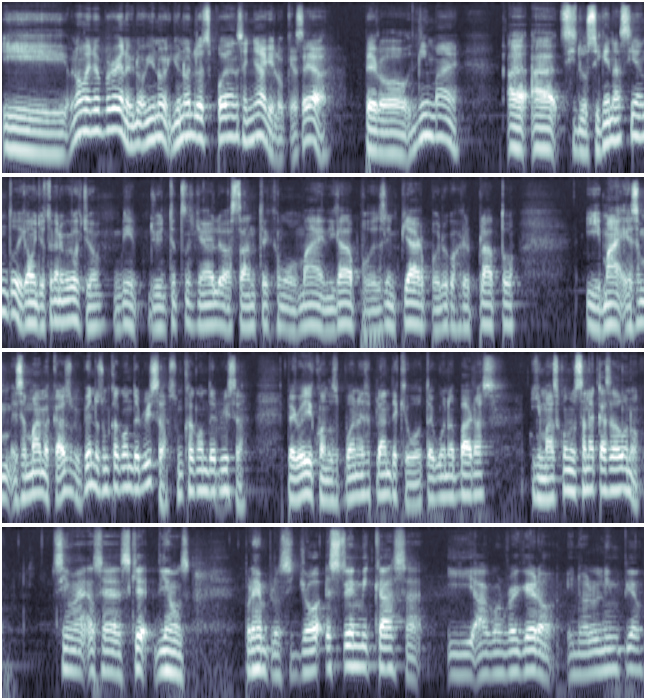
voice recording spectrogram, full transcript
Y, no, bueno, pero bueno, y uno, y uno, y uno les puede enseñar y lo que sea. Pero, di, mae, a- a- si lo siguen haciendo, digamos, yo tengo amigos yo, yo intento enseñarle bastante, como, mae, mira, puedes limpiar, puedes recoger el plato. Y, mae, ese, ese mae me súper bien, es un cagón de risa, es un cagón de risa. Pero, di, cuando se pone ese plan de que bote algunas varas, y más cuando está en la casa de uno, Sí, mae, o sea, es que, digamos, por ejemplo, si yo estoy en mi casa y hago un reguero y no lo limpio,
